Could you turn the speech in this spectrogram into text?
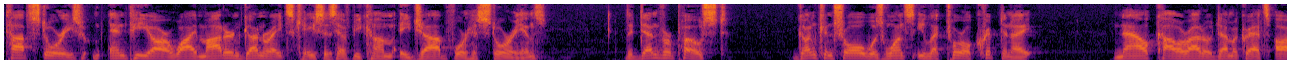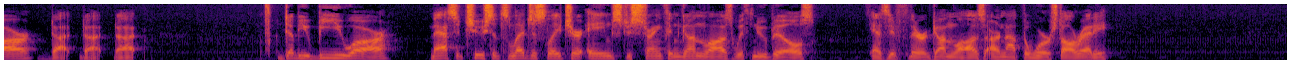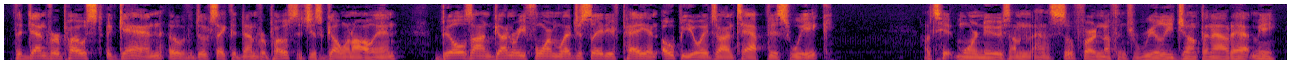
Top stories NPR Why Modern Gun Rights Cases Have Become a Job for Historians. The Denver Post Gun control was once electoral kryptonite. Now Colorado Democrats are dot dot dot. WBUR Massachusetts legislature aims to strengthen gun laws with new bills, as if their gun laws are not the worst already. The Denver Post again. Oh, it looks like the Denver Post is just going all in. Bills on gun reform, legislative pay, and opioids on tap this week. Let's hit more news. I'm uh, so far nothing's really jumping out at me.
